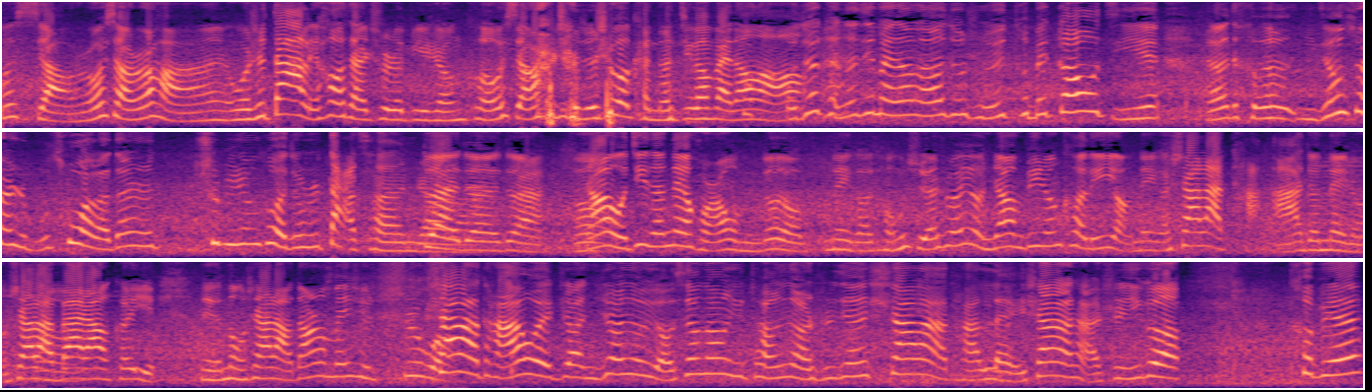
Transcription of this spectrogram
我小时候，我小时候好像我是大了以后才吃的必胜客。我小时候只吃过肯德基和麦当劳。我觉得肯德基、麦当劳就属于特别高级，然后很已经算是不错了。但是吃必胜客就是大餐，你知道吗？对对对。然后我记得那会儿我们都有那个同学说：“哟，你知道必胜客里有那个沙拉塔，就那种沙拉吧，然后可以那个弄沙拉。”我当时都没去吃过。沙拉塔我也知道，你知道就有相当于长一段时间，沙拉塔垒沙拉塔是一个特别。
